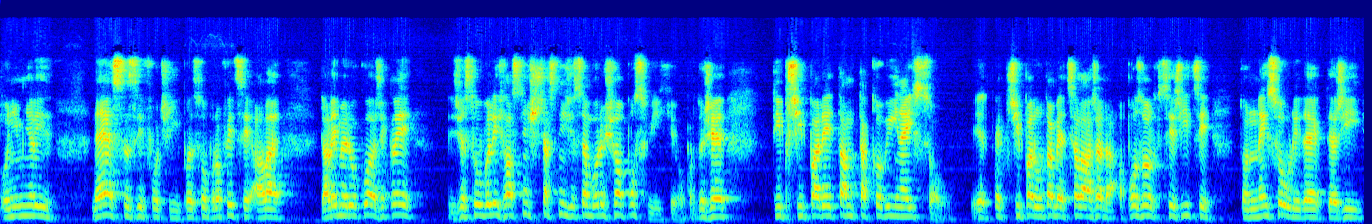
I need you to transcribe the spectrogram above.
oni měli ne slzy v očích, protože jsou profici, ale dali mi ruku a řekli, že jsou byli vlastně šťastní, že jsem odešel po svých, jo, protože ty případy tam takový nejsou. Je, těch případů tam je celá řada. A pozor, chci říci, to nejsou lidé, kteří,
